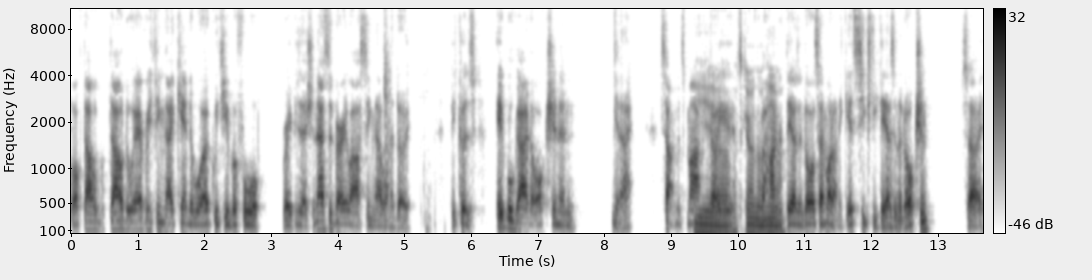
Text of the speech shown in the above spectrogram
Like they'll they'll do everything they can to work with you before repossession. That's the very last thing they want to do because it will go to auction and you know something that's market yeah, value what's going on of hundred thousand dollars, they might only get sixty thousand at auction. So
